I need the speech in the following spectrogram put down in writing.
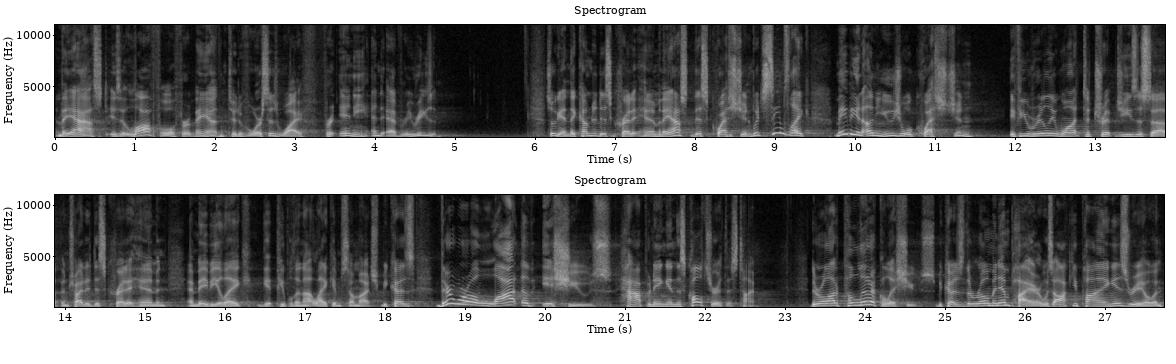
And they asked, Is it lawful for a man to divorce his wife for any and every reason? So again, they come to discredit him and they ask this question, which seems like maybe an unusual question if you really want to trip Jesus up and try to discredit him and, and maybe like get people to not like him so much. Because there were a lot of issues happening in this culture at this time. There were a lot of political issues because the Roman Empire was occupying Israel. And,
